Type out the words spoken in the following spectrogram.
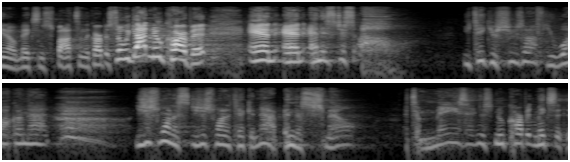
you know, make some spots in the carpet. So we got new carpet, and and and it's just, oh, you take your shoes off, you walk on that, you just want to, you just want to take a nap, and the smell. It's amazing. This new carpet makes it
